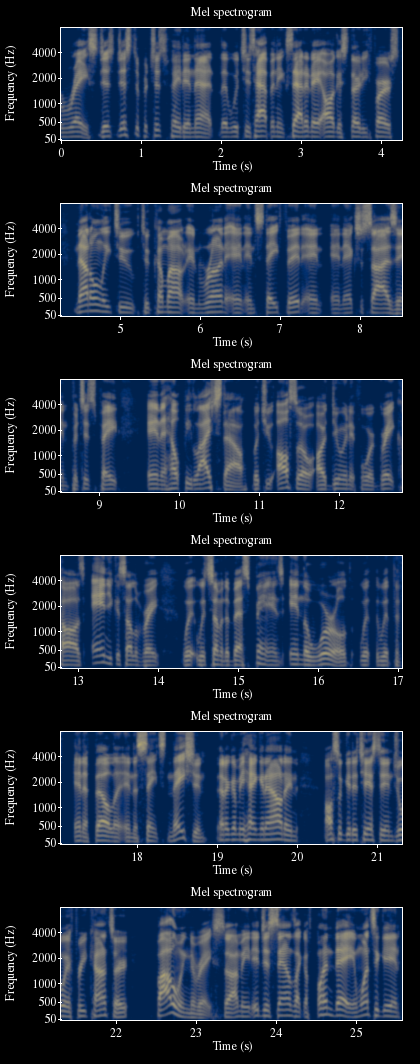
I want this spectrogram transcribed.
race. Just just to participate in that, which is happening Saturday, August 31st. Not only to to come out and run and, and stay fit and, and exercise and participate in a healthy lifestyle, but you also are doing it for a great cause, and you can celebrate with, with some of the best fans in the world with with the NFL and the Saints Nation that are going to be hanging out and also get a chance to enjoy a free concert following the race. So, I mean, it just sounds like a fun day. And once again,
